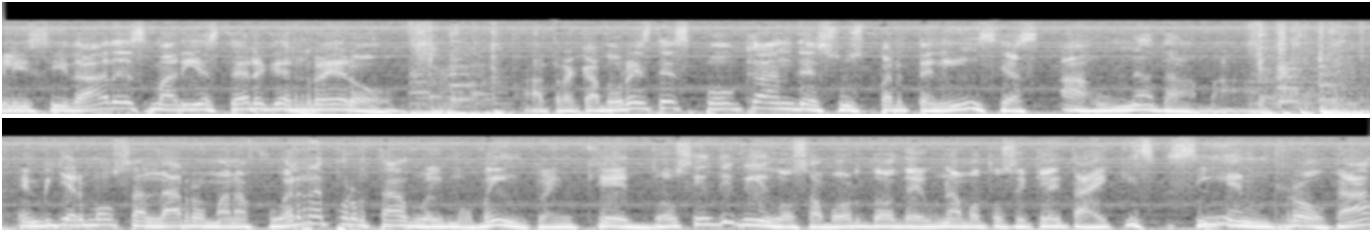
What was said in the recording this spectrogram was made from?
Felicidades María Esther Guerrero. Atracadores despocan de sus pertenencias a una dama. En Villahermosa, La Romana, fue reportado el momento en que dos individuos a bordo de una motocicleta X100 roja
